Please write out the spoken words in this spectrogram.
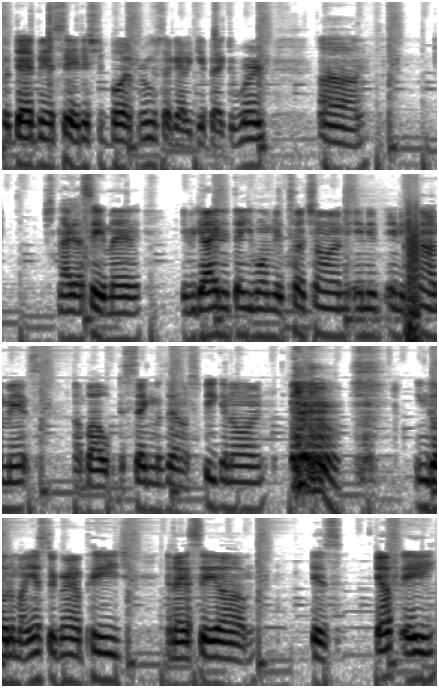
With that being said, this your boy Bruce. I got to get back to work. Uh, like I said, man, if you got anything you want me to touch on any any comments about the segments that I'm speaking on, you can go to my Instagram page. And like I say, um, it's F A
